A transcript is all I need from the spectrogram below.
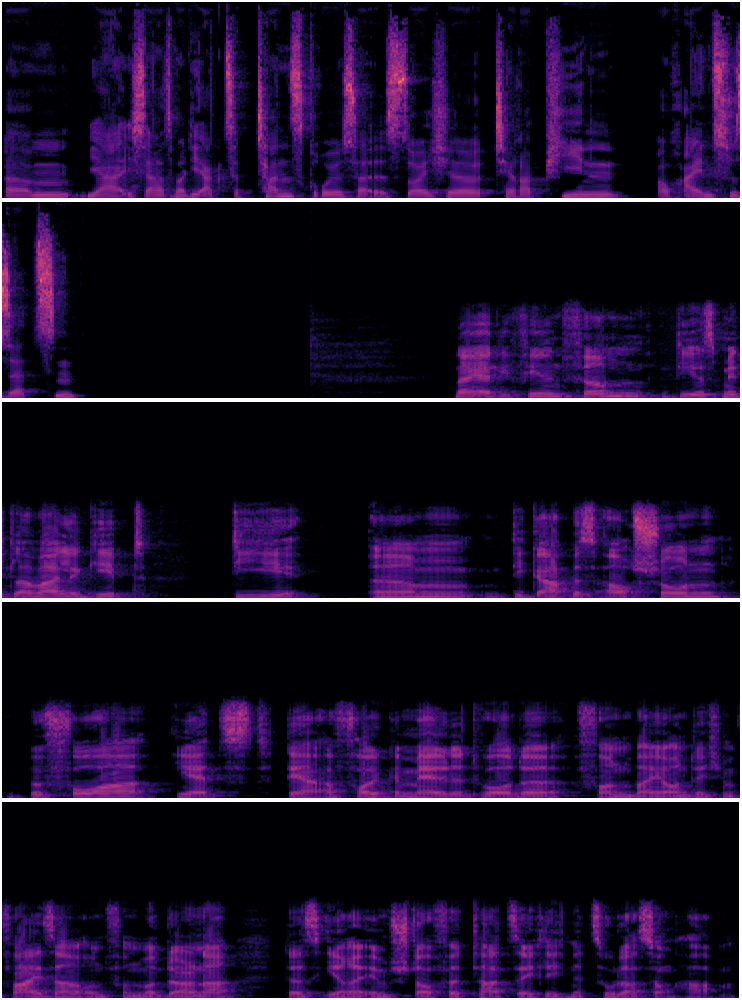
ähm, ja, ich sage jetzt mal, die Akzeptanz größer ist, solche Therapien auch einzusetzen? Naja, die vielen Firmen, die es mittlerweile gibt, die, ähm, die gab es auch schon, bevor jetzt der Erfolg gemeldet wurde von BioNTech und Pfizer und von Moderna dass ihre Impfstoffe tatsächlich eine Zulassung haben.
